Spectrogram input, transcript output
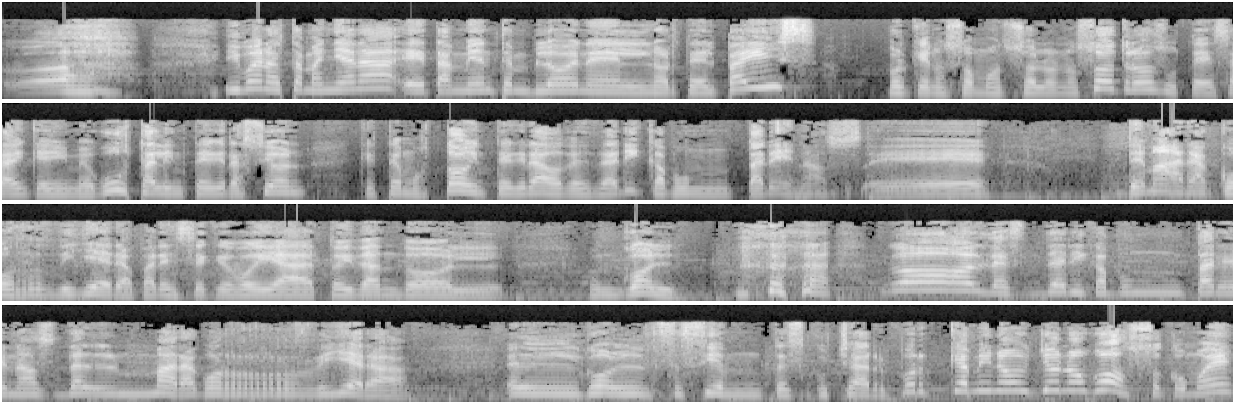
Ah. Y bueno, esta mañana eh, también tembló en el norte del país, porque no somos solo nosotros. Ustedes saben que a mí me gusta la integración, que estemos todos integrados desde Arica Punta Arenas. eh, de mar a cordillera, parece que voy a, estoy dando el- un gol. gol desde Arica Punta Arenas, del mar a cordillera. El gol se siente escuchar, porque a mí no, yo no gozo, como es,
